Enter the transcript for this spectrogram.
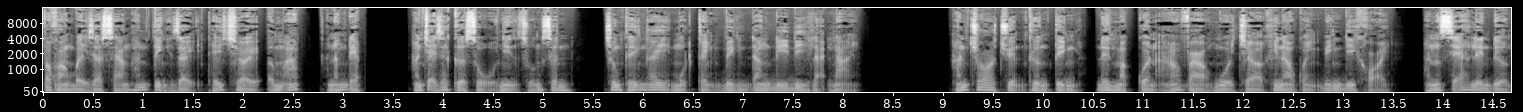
Vào khoảng 7 giờ sáng hắn tỉnh dậy thấy trời ấm áp, nắng đẹp. Hắn chạy ra cửa sổ nhìn xuống sân, trông thấy ngay một cảnh binh đang đi đi lại lại. Hắn cho chuyện thường tình nên mặc quần áo vào ngồi chờ khi nào cảnh binh đi khỏi, hắn sẽ lên đường.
